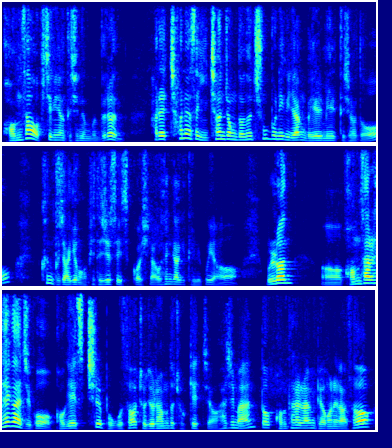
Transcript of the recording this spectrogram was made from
검사 없이 그냥 드시는 분들은 하루에 1000에서 2000 정도는 충분히 그냥 매일매일 드셔도 큰 부작용 없이 드실 수 있을 것이라고 생각이 들고요. 물론 어, 검사를 해가지고 거기에 수치를 보고서 조절을 하면 더 좋겠죠. 하지만 또 검사를 하려면 병원에 가서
